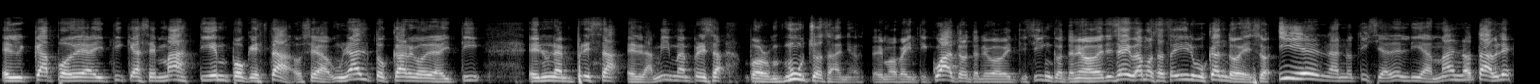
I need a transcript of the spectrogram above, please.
el capo de Haití que hace más tiempo que está. O sea, un alto cargo de Haití en una empresa, en la misma empresa, por muchos años. Tenemos 24, tenemos 25, tenemos 26, vamos a seguir buscando eso. Y en la noticia del día más notable,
